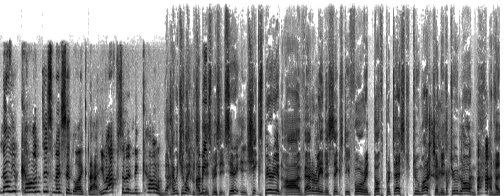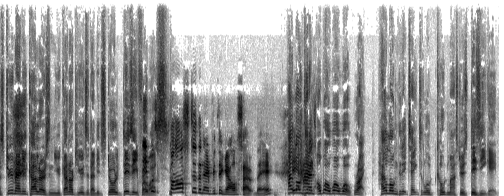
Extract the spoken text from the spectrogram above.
No, you can't dismiss it like that. You absolutely can't. How would you like me to I mean- dismiss it? Seri- Shakespearean? Ah, verily, the 64, it doth protest too much and is too long and has too many colours and you cannot use it and it's still dizzy from It was us. faster than everything else out there. How It long did it? Oh, whoa, whoa, whoa! Right. How long did it take to load Codemaster's Dizzy game?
